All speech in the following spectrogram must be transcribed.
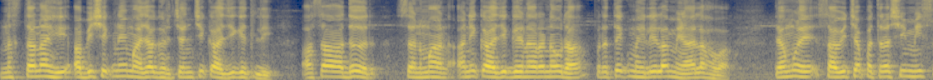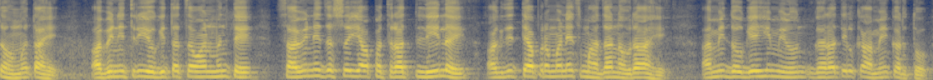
नसतानाही अभिषेकने माझ्या घरच्यांची काळजी घेतली. असा आदर सन्मान आणि काळजी घेणारा नवरा प्रत्येक महिलेला मिळायला हवा. त्यामुळे सावीच्या पत्राशी मी सहमत आहे. अभिनेत्री योगिता चव्हाण म्हणते सावीने जसं या पत्रात लिहिलंय अगदी त्याप्रमाणेच माझा नवरा आहे. आम्ही दोघेही मिळून घरातील कामे करतो.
